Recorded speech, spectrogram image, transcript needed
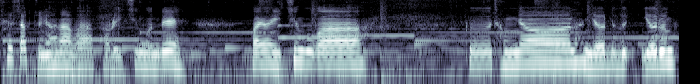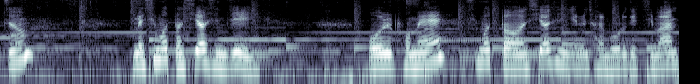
새싹 중에 하나가 바로 이 친구인데 과연 이 친구가 그 작년 한 여름, 여름쯤에 심었던 씨앗인지 올 봄에 심었던 씨앗인지는 잘 모르겠지만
